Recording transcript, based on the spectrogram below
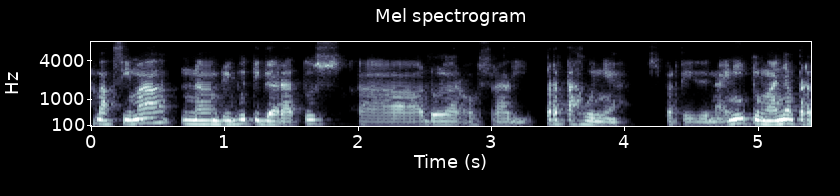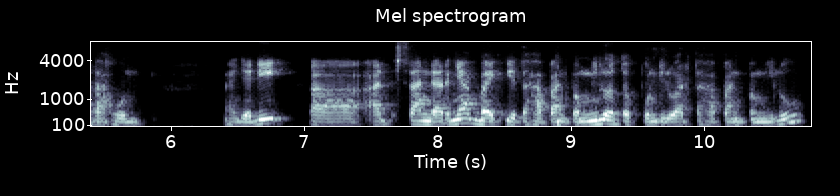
maksimal 6.300 uh, dolar Australia per tahunnya seperti itu. Nah ini hitungannya per tahun. Nah jadi uh, standarnya baik di tahapan pemilu ataupun di luar tahapan pemilu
